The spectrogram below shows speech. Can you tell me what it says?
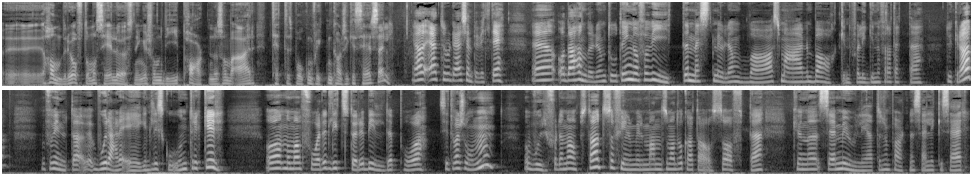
handler det jo ofte om å se løsninger som de partene som er tettest på konflikten, kanskje ikke ser selv. Ja, jeg tror det er kjempeviktig. Eh, og da handler det om to ting. Å få vite mest mulig om hva som er bakenforliggende for at dette dukker opp. Få finne ut av hvor er det egentlig skoen trykker. Og når man får et litt større bilde på situasjonen, og hvorfor den har oppstått, så vil man som advokat da også ofte kunne se muligheter som partene selv ikke ser.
